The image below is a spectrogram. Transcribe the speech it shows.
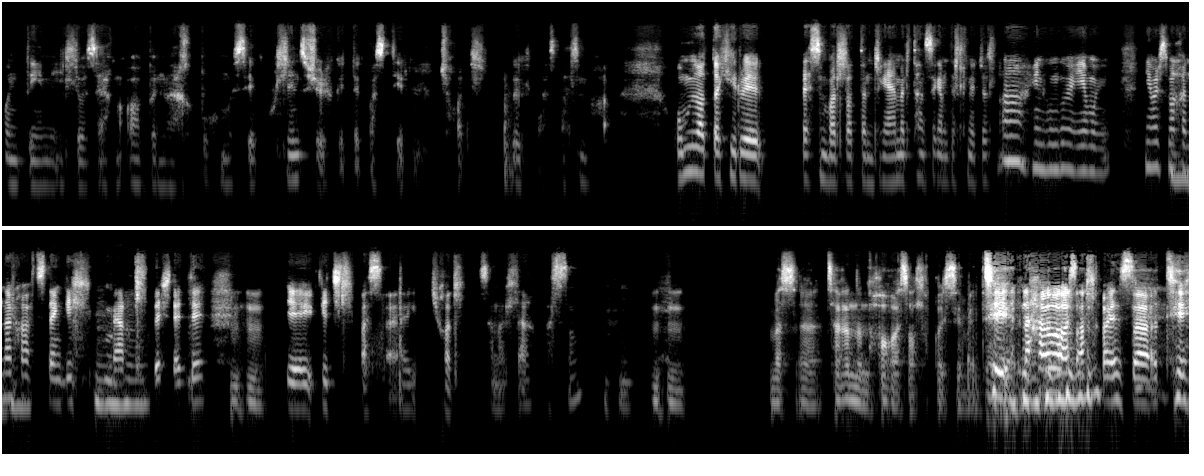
хүнд юм илүү сайхан open байх бүх хүмүүсийг хүлээн зөвшөөрөх гэдэг бас тэр чухал зүйл бас болсон байна. Өмнө одоо хэрвээ байсан бол одоо нэг амар тансаг амьдрал гэж бол аа энэ хүн юм ямар ч маханаар хавцтай гих байгальтай шүү дээ тий. Гэж бас чухал санаалаа болсон. Бас цагаан нохоогоос олохгүйсэн юм байна тий. Нохоогоос олохгүйсэн тий.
